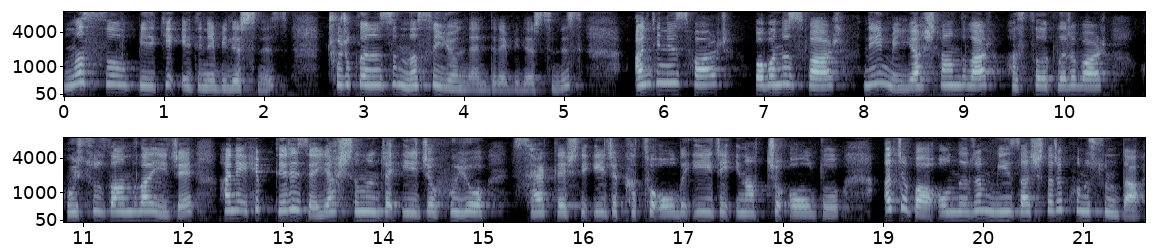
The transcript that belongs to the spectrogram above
nasıl bilgi edinebilirsiniz? Çocuklarınızı nasıl yönlendirebilirsiniz? Anneniz var, babanız var değil mi? Yaşlandılar, hastalıkları var, huysuzlandılar iyice. Hani hep deriz ya yaşlanınca iyice huyu sertleşti, iyice katı oldu, iyice inatçı oldu. Acaba onların mizaçları konusunda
